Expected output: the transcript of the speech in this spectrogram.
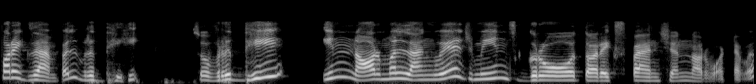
For example, vriddhi. So vriddhi in normal language means growth or expansion or whatever.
